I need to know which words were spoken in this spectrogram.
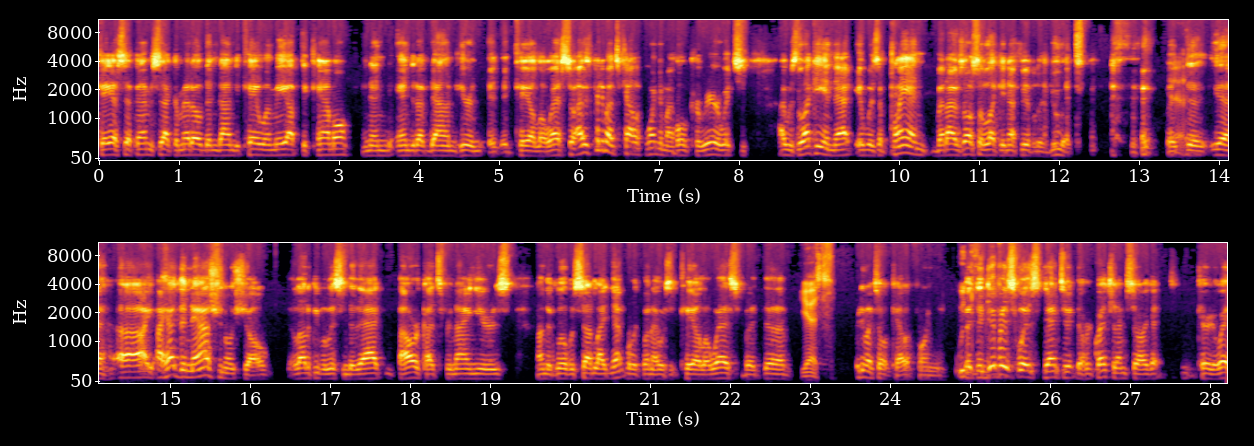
KSFM Sacramento, then down to KOME, up to Camel, and then ended up down here in, at, at KLOS. So I was pretty much California my whole career, which I was lucky in that it was a plan, but I was also lucky enough to be able to do it. but yeah, uh, yeah. Uh, I, I had the national show. A lot of people listened to that. Power cuts for nine years on the Global Satellite Network when I was at KLOS, but uh, Yes. Pretty much all California. but the difference was then to her question. I'm sorry, I got carried away.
